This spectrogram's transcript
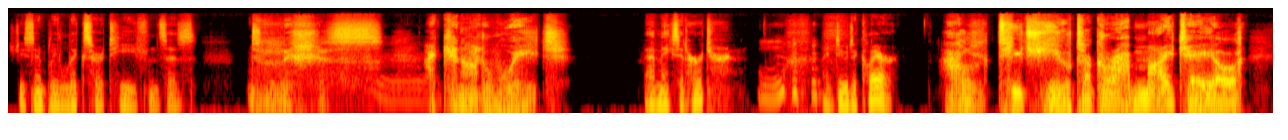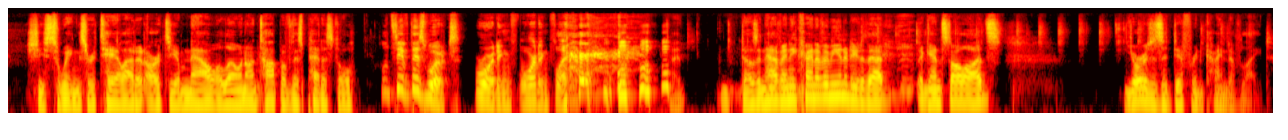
she simply licks her teeth and says, Delicious. I cannot wait. That makes it her turn. I do declare. I'll teach you to grab my tail. She swings her tail out at Artyom now alone on top of this pedestal. Let's see if this works. Warding, warding flare. Doesn't have any kind of immunity to that against all odds. Yours is a different kind of light.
